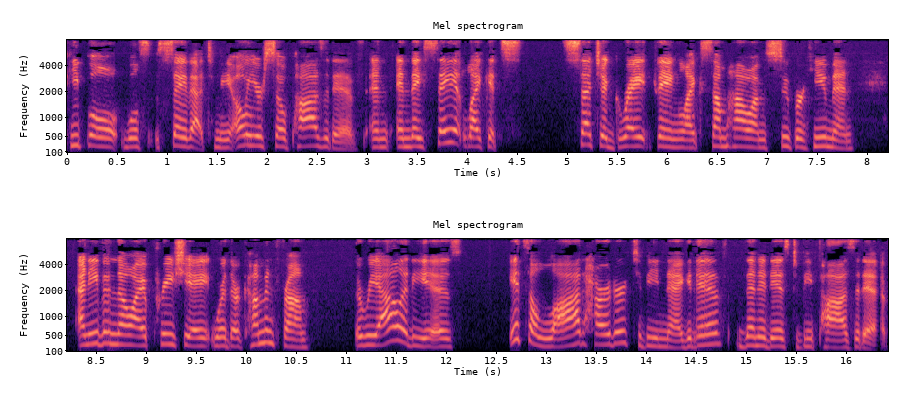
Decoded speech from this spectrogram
people will say that to me, "Oh, you're so positive," and and they say it like it's such a great thing, like somehow I'm superhuman. And even though I appreciate where they're coming from, the reality is it's a lot harder to be negative than it is to be positive.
